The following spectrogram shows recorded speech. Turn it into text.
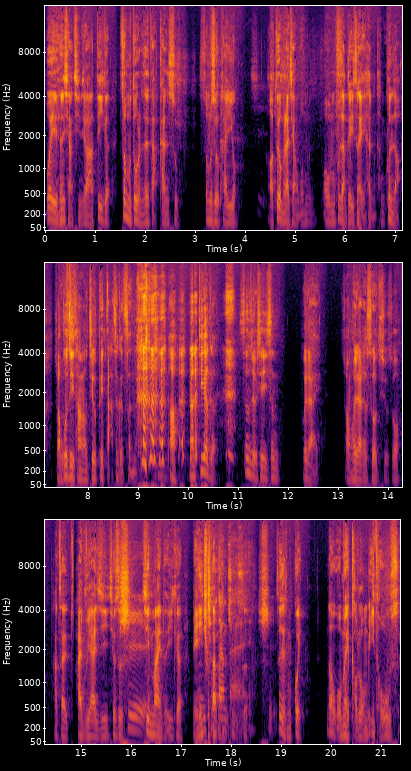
我也很想请教他。第一个，这么多人在打肝素，什么时候该用？哦，对我们来讲，我们我们妇产科医生也很很困扰，转过去常常就被打这个针了。啊，那第二个，甚至有些医生回来转回来的时候，就是说他在 IVIG，就是静脉的一个免疫球蛋白注射，是这个很贵。那我们也搞得我们一头雾水。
